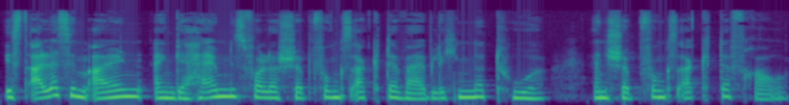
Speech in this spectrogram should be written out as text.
ist alles im Allen ein geheimnisvoller Schöpfungsakt der weiblichen Natur, ein Schöpfungsakt der Frau.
